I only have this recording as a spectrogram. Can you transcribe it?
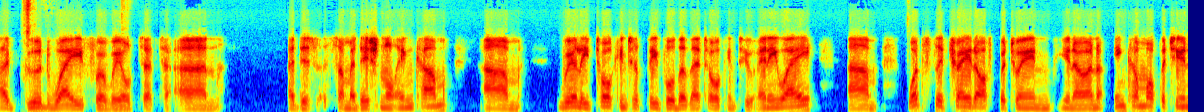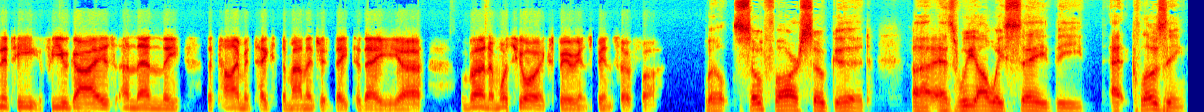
a good way for a realtor to earn some additional income. Um, really talking to people that they're talking to anyway. Um, what's the trade-off between you know an income opportunity for you guys and then the the time it takes to manage it day to day? Uh, Vernon, what's your experience been so far? Well, so far so good. Uh, as we always say, the at closing,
